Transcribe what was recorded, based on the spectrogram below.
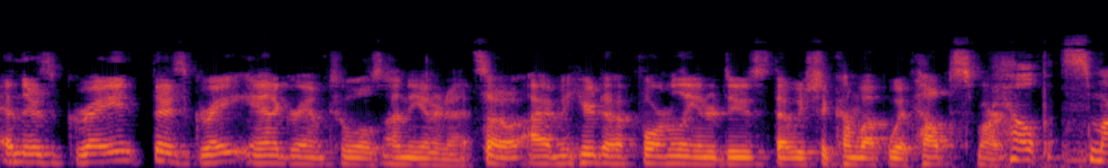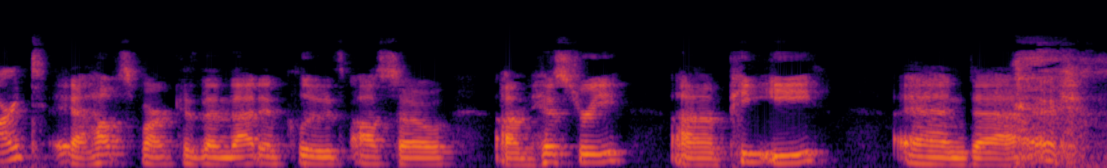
And there's great there's great anagram tools on the internet. So I'm here to formally introduce that we should come up with Help Smart. Help Smart. Yeah, Help Smart because then that includes also um, history, uh, PE, and. Uh,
